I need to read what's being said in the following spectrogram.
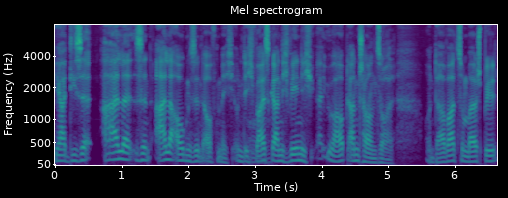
ja, diese alle sind, alle Augen sind auf mich und ich weiß gar nicht, wen ich überhaupt anschauen soll. Und da war zum Beispiel,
